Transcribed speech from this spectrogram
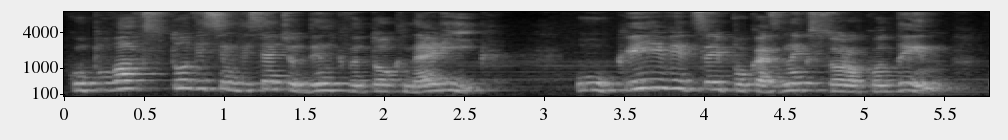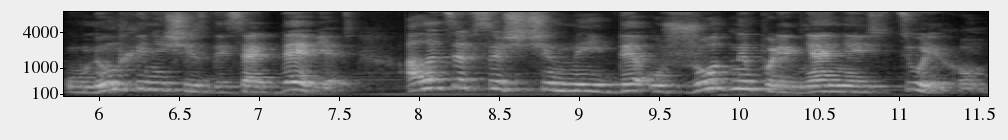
купував 181 квиток на рік. У Києві цей показник 41, у Мюнхені 69. Але це все ще не йде у жодне порівняння із Цюріхом,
